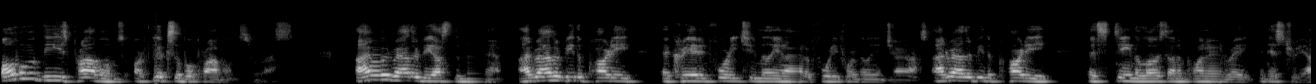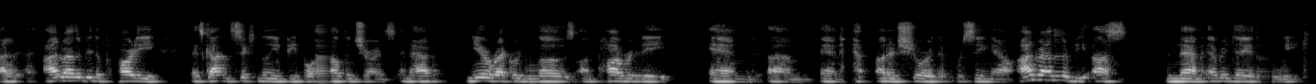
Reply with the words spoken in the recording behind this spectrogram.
All of these problems are fixable problems for us. I would rather be us than them. I'd rather be the party that created 42 million out of 44 million jobs. I'd rather be the party that's seeing the lowest unemployment rate in history. I'd, I'd rather be the party that's gotten 6 million people health insurance and have near record lows on poverty and um, and uninsured that we're seeing now. I'd rather be us than them every day of the week.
